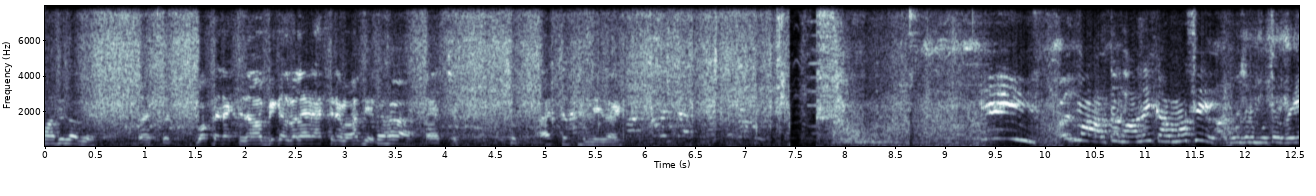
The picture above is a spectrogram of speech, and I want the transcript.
মাফিল হবে। আচ্ছা। বক্তা ডাকতে যাব বিকাল বেলায় রাত্রে মাহফিল? হ্যাঁ। আচ্ছা আচ্ছা মাল তো ভালোই কাম আছে। বুঝুর মতো ভাই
